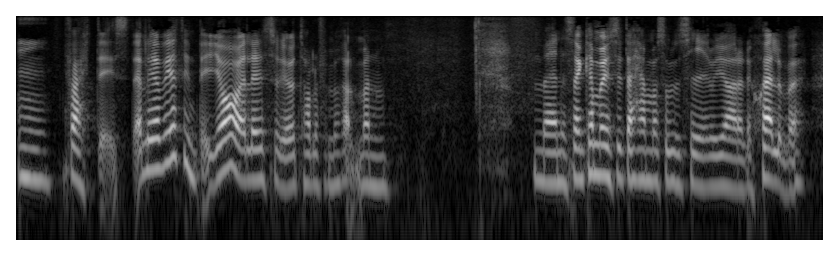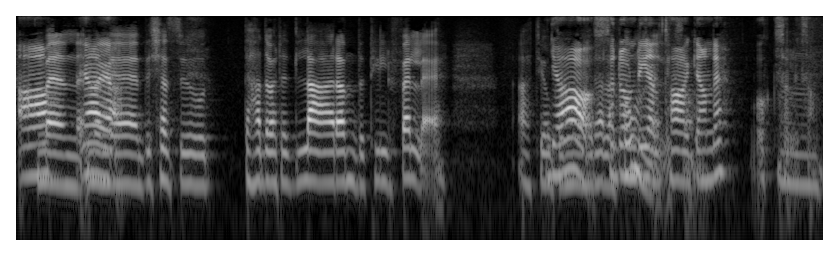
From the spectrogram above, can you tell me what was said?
Mm. Faktiskt. Eller jag vet inte. Ja, eller så jag talar för mig själv. Men, men sen kan man ju sitta hemma som du säger och göra det själv. Ja, men ja, men ja. eh, det känns ju... Det hade varit ett lärande tillfälle. Att jobba Ja, med för de relationer, deltagande också liksom. Liksom.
